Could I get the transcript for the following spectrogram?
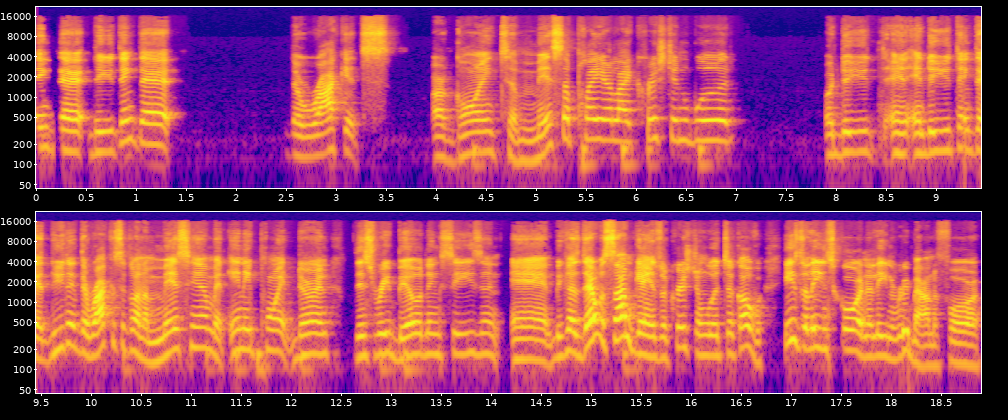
think that. Do you think that the Rockets are going to miss a player like Christian Wood? Or do you and, and do you think that do you think the Rockets are going to miss him at any point during this rebuilding season? And because there was some games where Christian Wood took over, he's the leading scorer and the leading rebounder for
